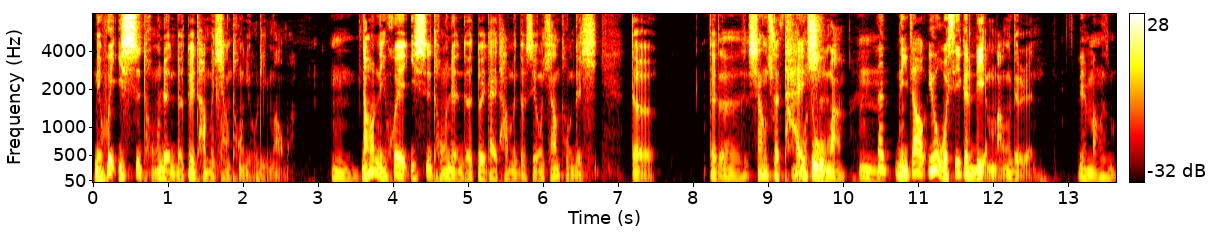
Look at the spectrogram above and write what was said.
你会一视同仁的对他们相同有礼貌吗？嗯，然后你会一视同仁的对待他们，都是用相同的的的的相处的态度吗？嗯，那你知道，因为我是一个脸盲的人，脸盲是什么？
